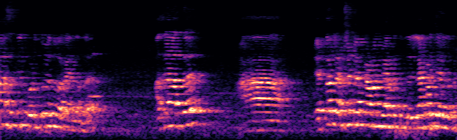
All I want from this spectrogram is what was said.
മാസത്തിൽ കൊടുത്തു എന്ന് പറയുന്നത് അതിനകത്ത് എത്ര ലക്ഷം പേർക്കാണോ കേരളത്തിൽ എല്ലാം കൂടെ ചേർന്ന്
